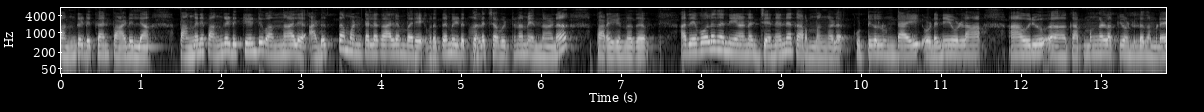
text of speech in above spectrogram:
പങ്കെടുക്കാൻ പാടില്ല. അപ്പം അങ്ങനെ പങ്കെടുക്കേണ്ടി വന്നാൽ അടുത്ത മണ്ഡലകാലം വരെ വ്രതമെടുത്ത് ചവിട്ടണം എന്നാണ് പറയുന്നത്. അതേപോലെ തന്നെയാണ് ജനന കർമ്മങ്ങൾ. കുട്ടികളുണ്ടായി ഉടനെയുള്ള ആ ഒരു കർമ്മങ്ങളൊക്കെ ഉണ്ടല്ലോ നമ്മുടെ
